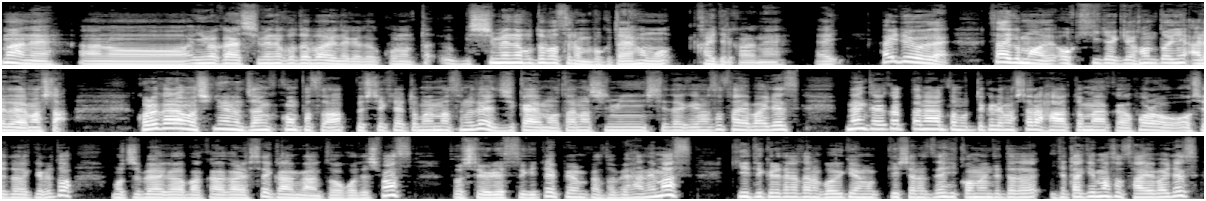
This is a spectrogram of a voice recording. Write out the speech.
まあね、あのー、今から締めの言葉を言うんだけど、この、締めの言葉すらも僕台本も書いてるからね。はい。はい、ということで、最後までお聞きいただき本当にありがとうございました。これからも深夜のジャンクコンパスをアップしていきたいと思いますので、次回もお楽しみにしていただけますと幸いです。なんか良かったなと思ってくれましたら、ハートマークやフォローを押していただけると、モチベーが爆上がりしてガンガン投稿でします。そして嬉しすぎてぴょんぴょん飛び跳ねます。聞いてくれた方のご意見もお聞きしたら、ぜひコメントいただけますと幸いです。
